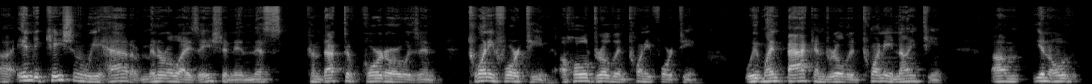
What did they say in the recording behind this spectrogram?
uh, indication we had of mineralization in this conductive corridor was in 2014, a hole drilled in 2014. We went back and drilled in 2019. Um, you know,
